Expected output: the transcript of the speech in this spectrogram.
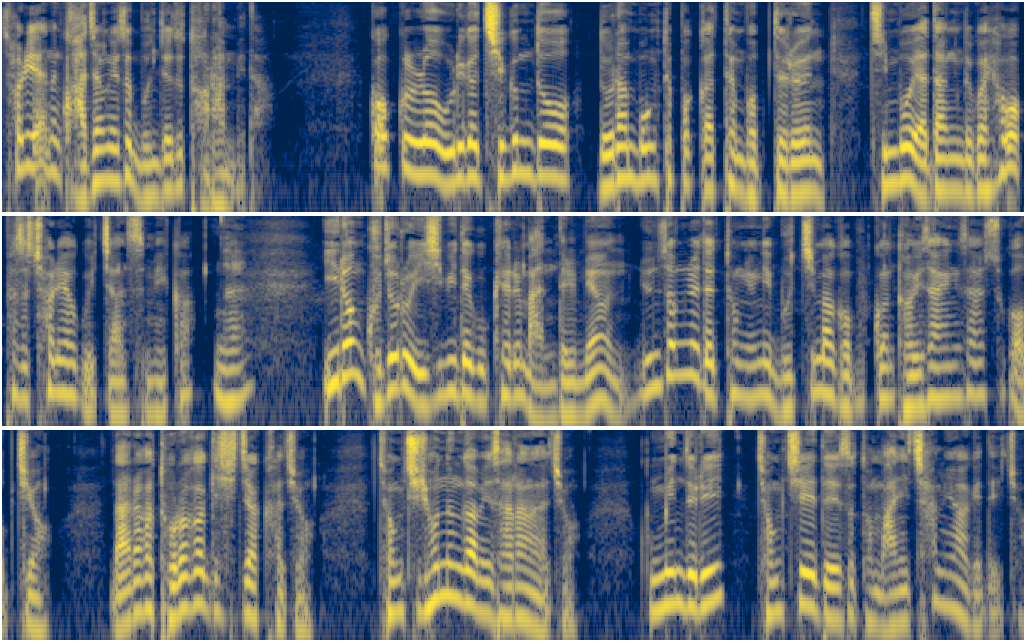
처리하는 과정에서 문제도 덜합니다. 거꾸로 우리가 지금도 노란봉투법 같은 법들은 진보 야당들과 협업해서 처리하고 있지 않습니까? 네. 이런 구조로 22대 국회를 만들면 윤석열 대통령이 묻지마 거부권 더 이상 행사할 수가 없죠. 나라가 돌아가기 시작하죠. 정치 효능감이 살아나죠. 국민들이 정치에 대해서 더 많이 참여하게 되죠.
